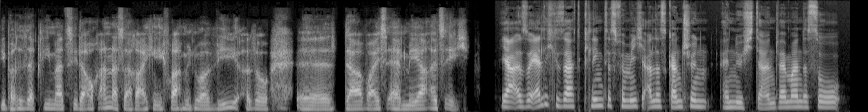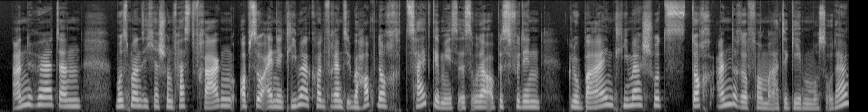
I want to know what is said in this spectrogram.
die Pariser Klimaziele auch anders erreichen. Ich frage mich nur, wie. Also äh, da weiß er mehr als ich. Ja, also ehrlich gesagt klingt es für mich alles ganz schön ernüchternd, wenn man das so anhört, dann muss man sich ja schon fast fragen, ob so eine Klimakonferenz überhaupt noch zeitgemäß ist oder ob es für den globalen Klimaschutz doch andere Formate geben muss, oder?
